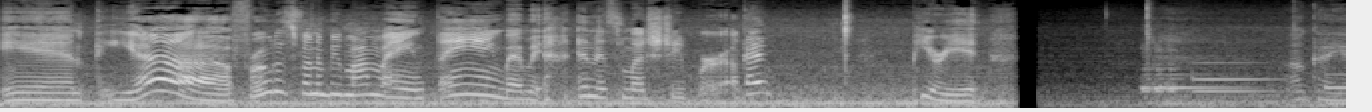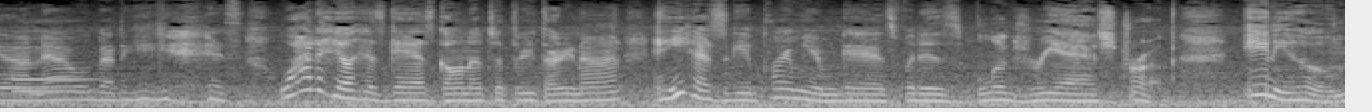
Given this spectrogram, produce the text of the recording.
And yeah fruit is gonna be my main thing baby and it's much cheaper okay? Period Okay, y'all, now we're about to get gas. Why the hell has gas gone up to 339 and he has to get premium gas for this luxury ass truck? Anywho,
